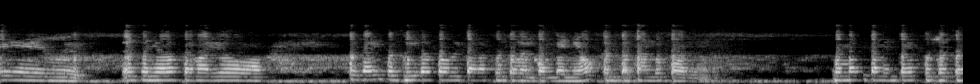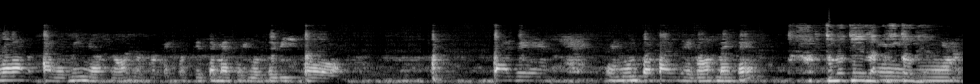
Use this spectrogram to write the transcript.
el, el señor Oscar Mario pues ha incumplido todo y cada punto del convenio, empezando por pues básicamente pues retener a, los niños, ¿no? Yo creo que por siete meses los he visto tal vez en un total de dos meses. ¿Tú no tienes la eh, custodia?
